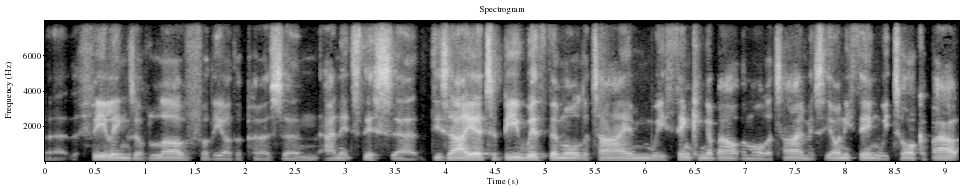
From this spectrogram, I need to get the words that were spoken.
uh, the feelings of love for the other person. And it's this uh, desire to be with them all the time. We're thinking about them all the time. It's the only thing we talk about.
